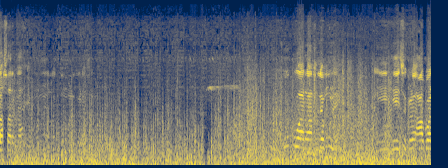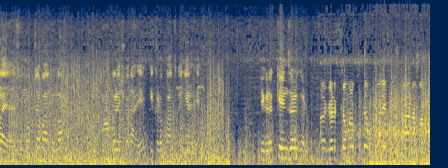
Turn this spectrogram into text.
माझ्या आहे. म्हणून याला कमळगड असं खूप वारा असल्यामुळे आणि हे सगळं आबाळ आहे. समोरच्या बाजूला महाबळेश्वर आहे. इकडं पाचगणी आहे. इकडं केंजळगड. गड कमळ कुठं फुटले ते कळाना मला.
